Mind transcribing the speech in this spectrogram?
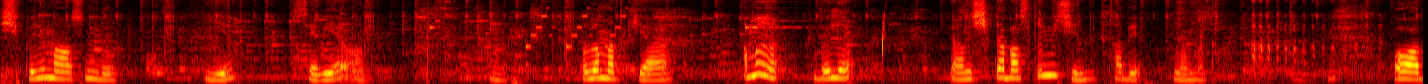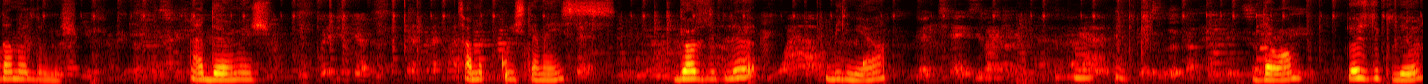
Şüpheli masum bu. İyi. Seviye 10. Hı. Bulamadık ya. Ama böyle yanlışlıkla bastığım için tabi bulamadık. O adam öldürmüş. Ha dövmüş. Tanık bu istemeyiz. Gözlüklü bilmiyor. Devam. Gözlüklü,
